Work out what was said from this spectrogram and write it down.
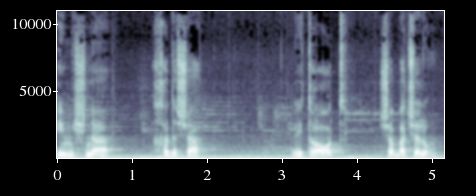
עם משנה חדשה. להתראות, שבת שלום.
